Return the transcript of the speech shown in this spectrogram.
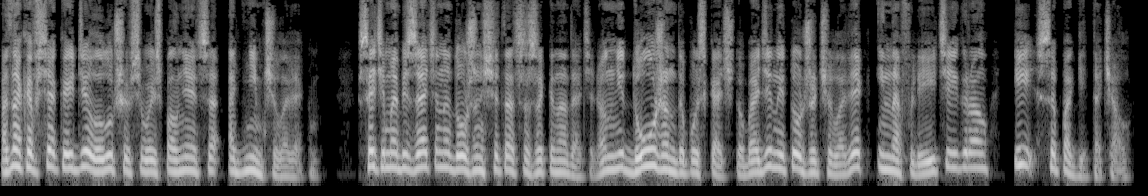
Однако всякое дело лучше всего исполняется одним человеком. С этим обязательно должен считаться законодатель. Он не должен допускать, чтобы один и тот же человек и на флейте играл, и сапоги точал.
